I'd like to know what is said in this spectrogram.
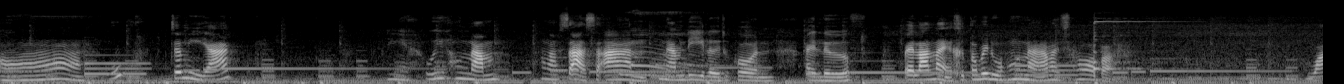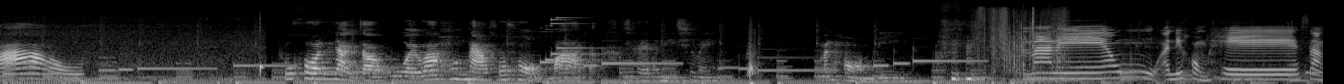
อ๋อเจ้าหมียักษ์นี่ไงอุ้ยห้องน้ำห้องน้ำสะอาดสะอ้านห้องน้ำดีเลยทุกคน I love ไปร้านไหนคือต้องไปดูห้องน้ำอะชอบอะ ว้าว ทุกคนอยากจะอวยว่าห้องน้ำเขาหอมมากอะเขาใช้อันนี้ใช่ไหม มันหอมดี มาแล้ว อันนี้ของแพรสั่ง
